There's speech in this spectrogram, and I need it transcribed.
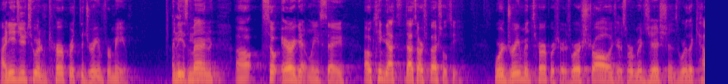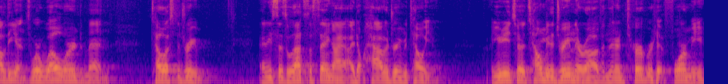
I need you to interpret the dream for me. And these men uh, so arrogantly say, Oh, king, that's, that's our specialty. We're dream interpreters, we're astrologers, we're magicians, we're the Chaldeans, we're well learned men. Tell us the dream. And he says, Well, that's the thing, I, I don't have a dream to tell you. You need to tell me the dream thereof and then interpret it for me.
